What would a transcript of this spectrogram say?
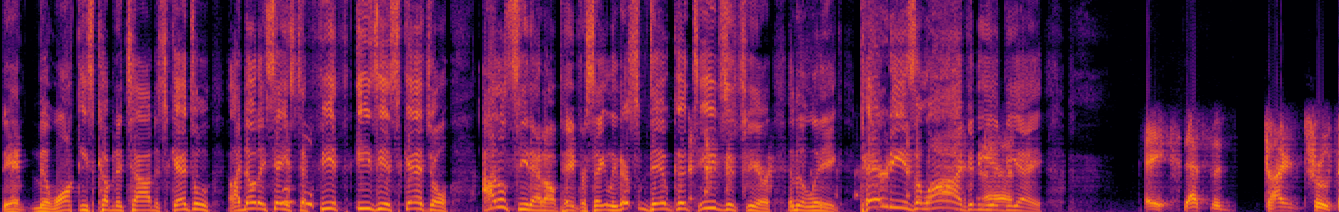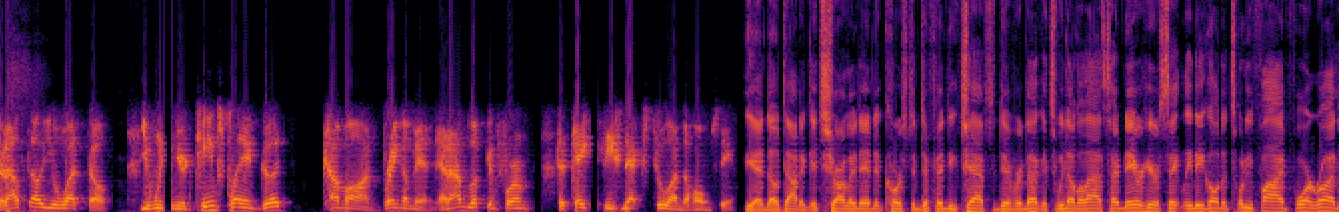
They have Milwaukee's coming to town. The schedule, I know they say it's the fifth easiest schedule. I don't see that on paper, Saley. There's some damn good teams this year in the league. Parity is alive in the uh, NBA. Hey, that's the darn truth. And I'll tell you what, though, you when your team's playing good, come on, bring them in. And I'm looking for them to take these next two on the home team. Yeah, no doubt against Charlotte and, of course, the defending champs, the Denver Nuggets. We know the last time they were here, St. Lee, they go a 25 4 run,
